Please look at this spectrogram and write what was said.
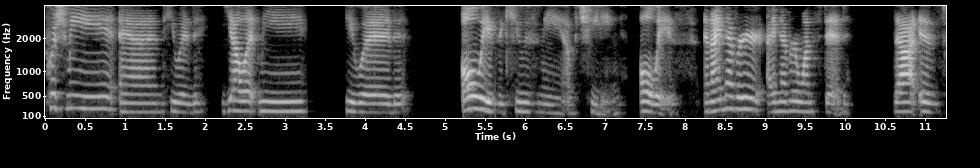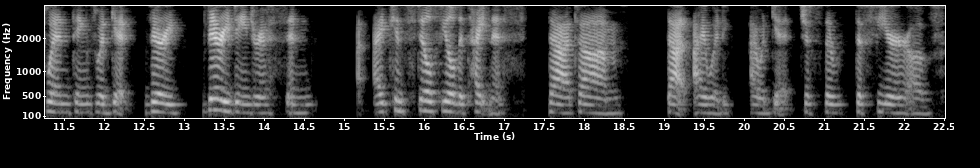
push me and he would yell at me. He would always accuse me of cheating, always. And I never I never once did. That is when things would get very very dangerous and I can still feel the tightness that um that I would I would get just the the fear of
